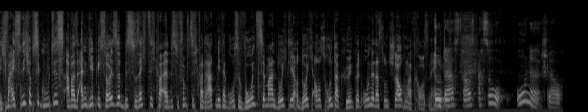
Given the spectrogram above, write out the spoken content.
Ich weiß nicht, ob sie gut ist, aber angeblich soll sie bis zu 60, äh, bis zu 50 Quadratmeter große Wohnzimmer durchaus runterkühlen können, ohne dass du einen Schlauch nach draußen hängst. Du darfst raus. Ach so, ohne Schlauch.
